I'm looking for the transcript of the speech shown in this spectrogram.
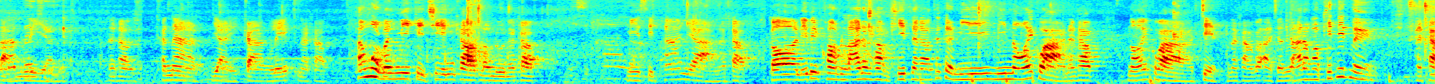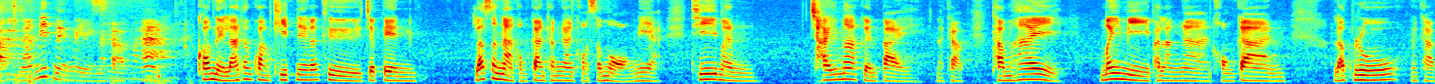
สามเหรียญนะครับ ขนาดใหญ่กลางเล็กนะครับ ทั้งหมดมันมีกี่ชิ้นครับลองดูนะครับ มี 15 อย่างนะครับ ก็อันนี้เป็นความล้าทางความคิดนะครับ ถ้าเกิดมีมีน้อยกว่านะครับ น้อยกว่า 7 นะครับ ก็อาจจะล้าทางความคิดนิดนึงนะครับนะนิดนึงเองนะครับอ่าความเหนื่อยล้าทางความคิดเนี่ยก็คือจะเป็นลักษณะของการทำงานของสมองเนี่ยที่มันใช้มากเกินไปนะครับทำให้ไม่มีพลังงานของการ รับรู้นะครับ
